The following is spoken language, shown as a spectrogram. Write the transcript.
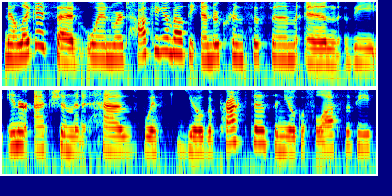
Now, like I said, when we're talking about the endocrine system and the interaction that it has with yoga practice and yoga philosophy,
